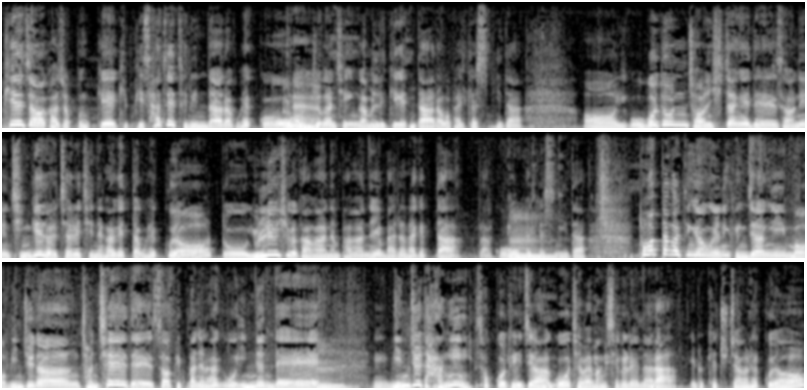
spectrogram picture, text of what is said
피해자와 가족분께 깊이 사죄 드린다라고 했고 네. 엄중한 책임감을 느끼겠다라고 밝혔습니다. 어, 이 오거돈 전 시장에 대해서는 징계 절차를 진행하겠다고 했고요. 또 윤리의식을 강화하는 방안을 마련하겠다 라고 음. 밝혔습니다. 통합당 같은 경우에는 굉장히 뭐 민주당 전체에 대해서 비판을 하고 있는데 음. 예, 민주당이 석고대죄하고 재발 방식을 내놔라 이렇게 주장을 했고요.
